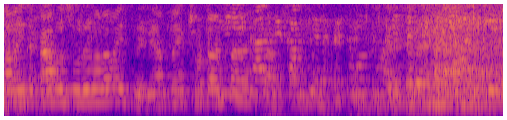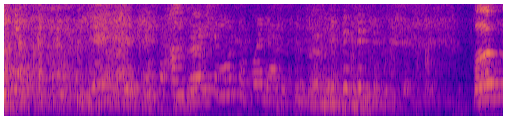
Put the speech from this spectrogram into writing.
मला इथं का बसवलं मला माहीत नाही. मी आपला एक छोटासा तुम्ही काल जे एक- काम केलं त्याच्यामुळे तुम्हाला आमच्यापेक्षा मोठं पद आहे पद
